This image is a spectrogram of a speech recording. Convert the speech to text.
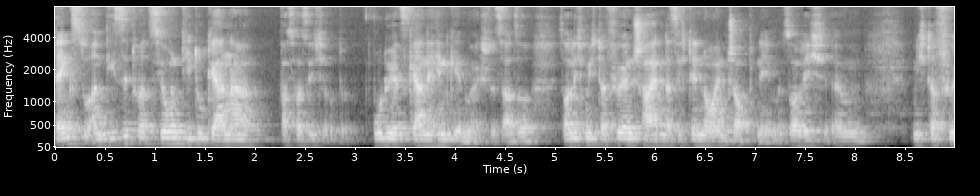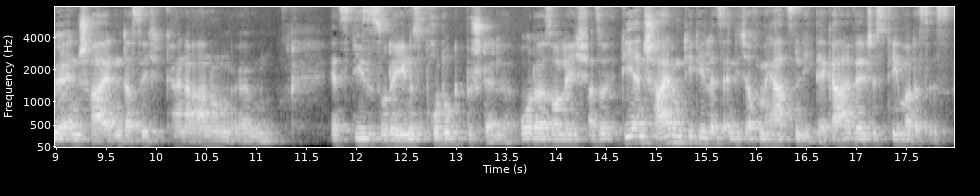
denkst du an die Situation, die du gerne, was weiß ich, wo du jetzt gerne hingehen möchtest. Also soll ich mich dafür entscheiden, dass ich den neuen Job nehme? Soll ich ähm, mich dafür entscheiden, dass ich, keine Ahnung, ähm, jetzt dieses oder jenes Produkt bestelle? Oder soll ich, also die Entscheidung, die dir letztendlich auf dem Herzen liegt, egal welches Thema das ist,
